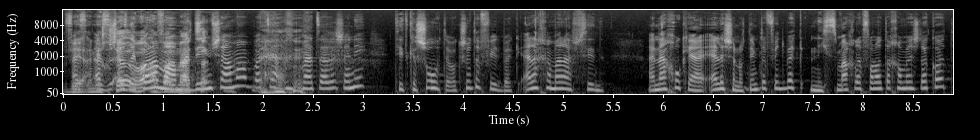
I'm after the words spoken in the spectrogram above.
ואני חושב... אז לכל המועמדים שם, מהצד השני, תתקשרו, תבקשו את הפידבק, אין לכם מה להפסיד. אנחנו כאלה שנותנים את הפידבק, נשמח לפנות את החמש דקות,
